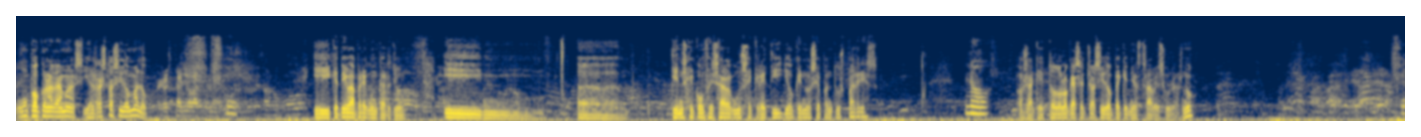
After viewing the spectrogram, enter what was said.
Un poco nada más. ¿Y el resto ha sido malo? Sí. ¿Y qué te iba a preguntar yo? ¿Y eh, tienes que confesar algún secretillo que no sepan tus padres? No. O sea que todo lo que has hecho ha sido pequeñas travesuras, ¿no? Sí.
